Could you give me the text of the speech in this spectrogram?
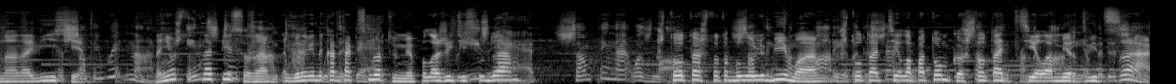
на навесе. На нем что-то написано. Мгновенный контакт с мертвыми положите сюда. Что-то, что-то было любимо. Что-то от тела потомка, что-то от тела мертвеца.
